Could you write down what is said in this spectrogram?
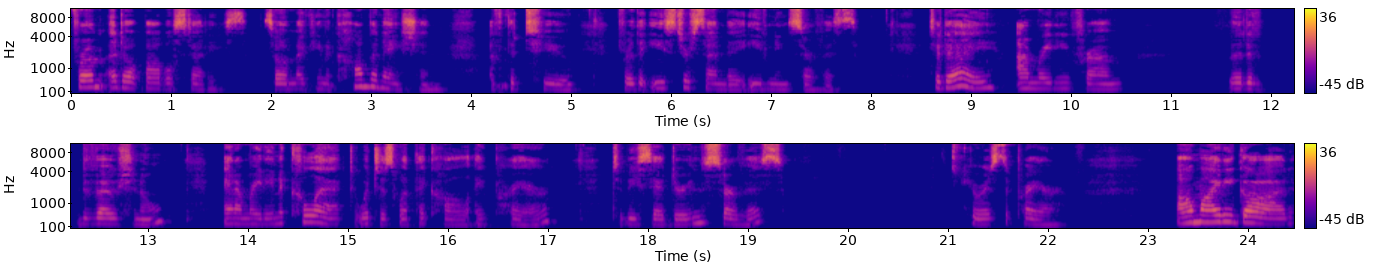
from Adult Bible Studies. So I'm making a combination of the two for the Easter Sunday evening service. Today, I'm reading from the de- devotional, and I'm reading a collect, which is what they call a prayer to be said during the service. Here is the prayer Almighty God,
